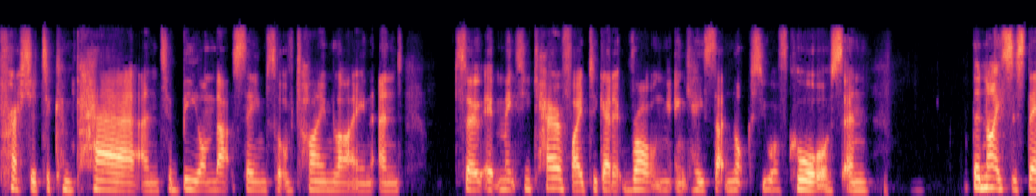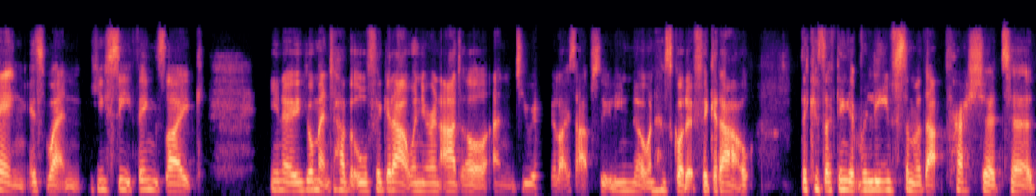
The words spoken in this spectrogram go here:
pressure to compare and to be on that same sort of timeline. And so it makes you terrified to get it wrong in case that knocks you off course. And the nicest thing is when you see things like you know you're meant to have it all figured out when you're an adult and you realize absolutely no one has got it figured out. Because i think it relieves some of that pressure to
